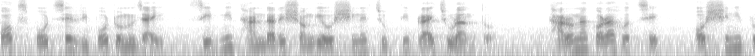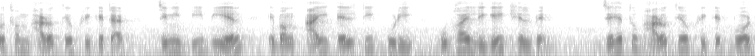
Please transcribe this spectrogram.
ফক্স স্পোর্টসের রিপোর্ট অনুযায়ী, সিডনি থান্ডারের সঙ্গে অশ্বিনের চুক্তি প্রায় চূড়ান্ত। ধারণা করা হচ্ছে অশ্বিনী প্রথম ভারতীয় ক্রিকেটার, যিনি বিবিএল এবং আইএলটি কুড়ি উভয় লিগেই খেলবেন। যেহেতু ভারতীয় ক্রিকেট বোর্ড,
